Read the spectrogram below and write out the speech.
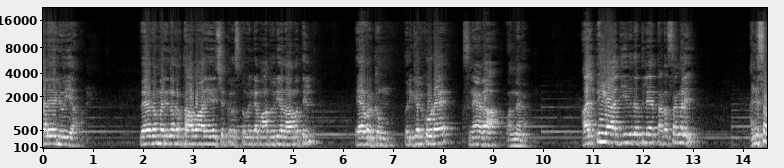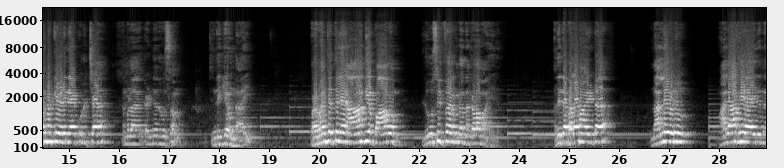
ഹാലേലൂയ വേഗം വരുന്ന കർത്താവായ യേശു ക്രിസ്തുവിന്റെ മാധുര്യ നാമത്തിൽ ഏവർക്കും ഒരിക്കൽ കൂടെ സ്നേഹ വന്ദനം. ആത്മീയ ജീവിതത്തിലെ തടസ്സങ്ങളിൽ അനുസരണക്കേടിനെ കുറിച്ച് നമ്മൾ കഴിഞ്ഞ ദിവസം ചിന്തിക്കുകയുണ്ടായി. പ്രപഞ്ചത്തിലെ ആദ്യ പാപം ലൂസിഫറിന്റെ നഗളമായിരുന്നു. അതിന്റെ ഫലമായിട്ട് നല്ലൊരു മാലാഖയായിരുന്ന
